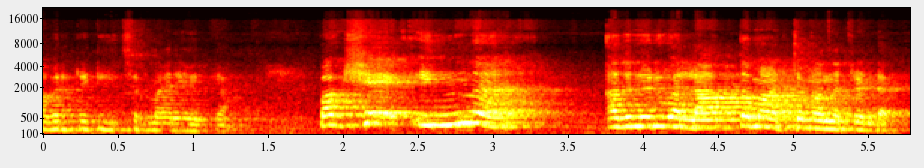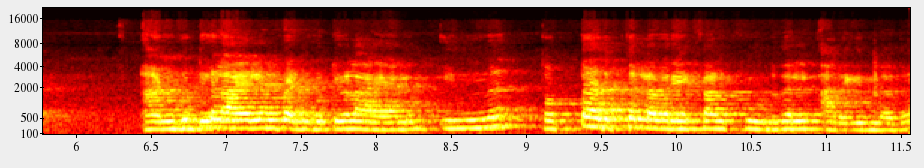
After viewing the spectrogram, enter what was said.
അവരുടെ ടീച്ചർമാരെ ആയിരിക്കാം. പക്ഷേ ഇന്ന് അതിനൊരു വല്ലാത്ത മാറ്റം വന്നിട്ടുണ്ട്. ആൺകുട്ടികളായാലും പെൺകുട്ടികളായാലും ഇന്ന് തൊട്ടടുത്തുള്ളവരെക്കാൾ കൂടുതൽ അറിയുന്നത്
